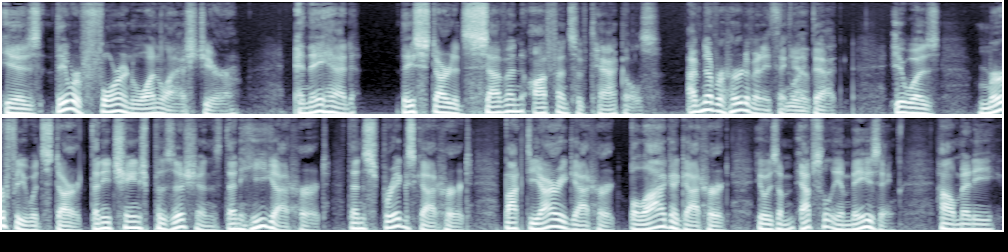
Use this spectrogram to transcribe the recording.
is they were four and one last year, and they had they started seven offensive tackles. I've never heard of anything yeah. like that. It was Murphy would start, then he changed positions, then he got hurt, then Spriggs got hurt, Bakhtiari got hurt, Bulaga got hurt. It was absolutely amazing how many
